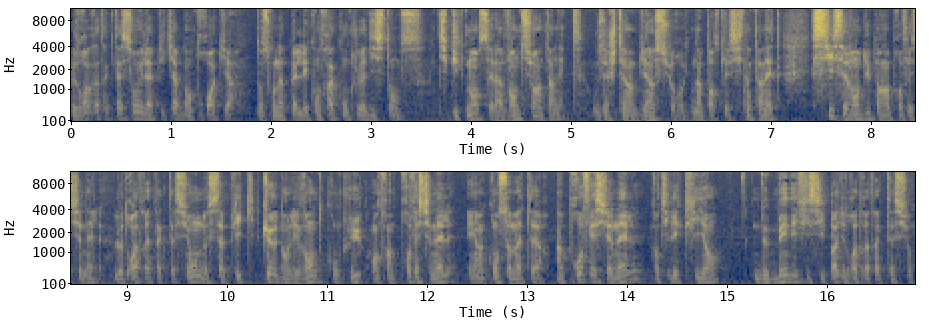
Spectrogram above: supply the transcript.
Le droit de rétractation est applicable dans trois cas, dans ce qu'on appelle les contrats conclus à distance. Typiquement, c'est la vente sur Internet. Vous achetez un bien sur n'importe quel site Internet, si c'est vendu par un professionnel. Le droit de rétractation ne s'applique que dans les ventes conclues entre un professionnel et un consommateur. Un professionnel, quand il est client, ne bénéficie pas du droit de rétractation.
